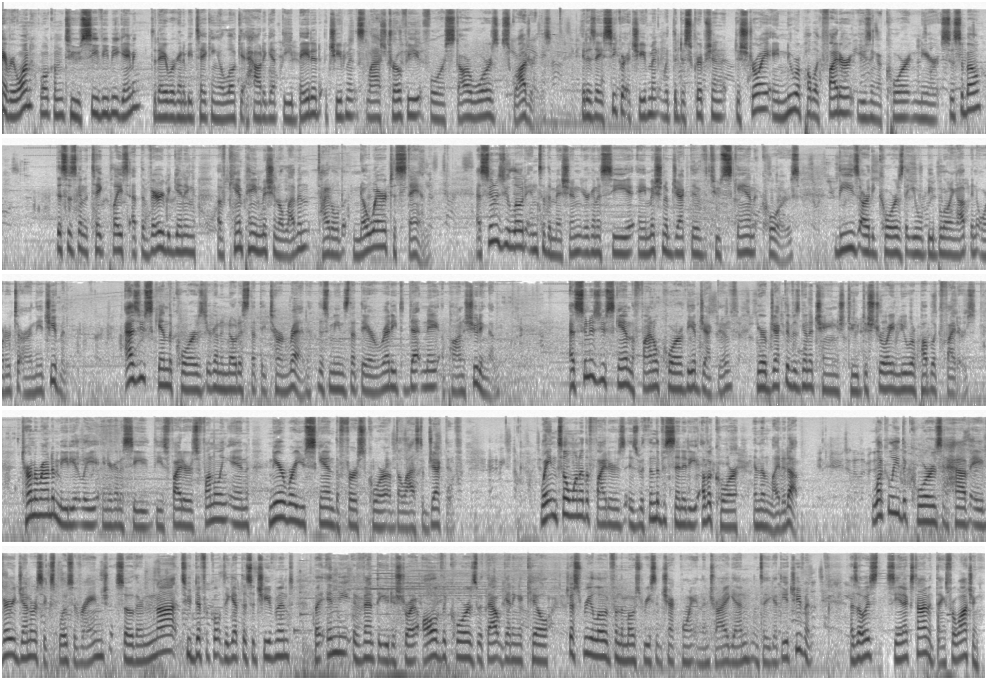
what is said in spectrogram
everyone, welcome to CVB Gaming. Today we're going to be taking a look at how to get the baited achievement slash trophy for Star Wars Squadrons. It is a secret achievement with the description Destroy a New Republic fighter using a core near Sissubo. This is going to take place at the very beginning of Campaign Mission 11 titled Nowhere to Stand. As soon as you load into the mission, you're going to see a mission objective to scan cores. These are the cores that you will be blowing up in order to earn the achievement. As you scan the cores, you're going to notice that they turn red. This means that they are ready to detonate upon shooting them. As soon as you scan the final core of the objective, your objective is going to change to destroy New Republic fighters. Turn around immediately and you're going to see these fighters funneling in near where you scanned the first core of the last objective. Wait until one of the fighters is within the vicinity of a core and then light it up. Luckily, the cores have a very generous explosive range, so they're not too difficult to get this achievement, but in the event that you destroy all of the cores without getting a kill, just reload from the most recent checkpoint and then try again until you get the achievement. As always, see you next time and thanks for watching.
